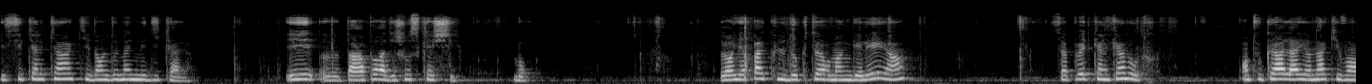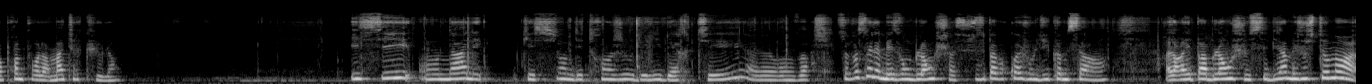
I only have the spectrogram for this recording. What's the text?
Et c'est quelqu'un qui est dans le domaine médical. Et euh, par rapport à des choses cachées. Bon. Alors, il n'y a pas que le docteur Mangele. Hein. Ça peut être quelqu'un d'autre. En tout cas, là, il y en a qui vont en prendre pour leur matricule. Hein. Ici, on a les question d'étranger ou de liberté. Alors, on va... Ça fait la Maison Blanche. Je ne sais pas pourquoi je vous le dis comme ça. Hein. Alors, elle n'est pas blanche, je sais bien. Mais justement,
